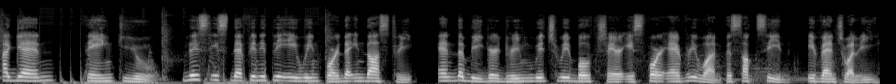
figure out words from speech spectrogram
Again, thank you. This is definitely a win for the industry, and the bigger dream which we both share is for everyone to succeed, eventually.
